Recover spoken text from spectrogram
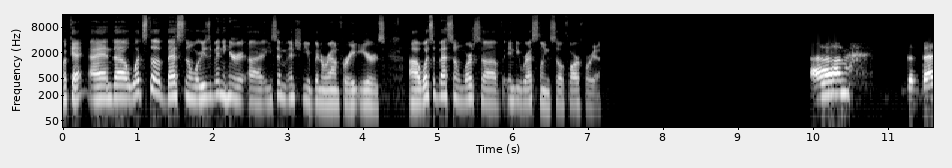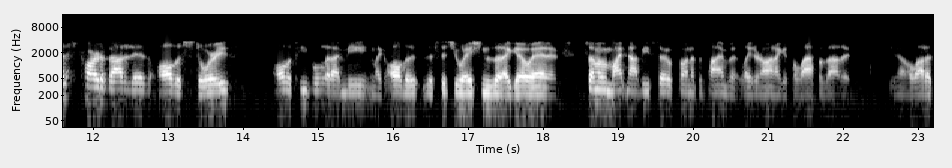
Okay, and uh, what's the best and worst? You've been here. Uh, you said mentioned you've been around for eight years. Uh, what's the best and worst of indie wrestling so far for you? Um, the best part about it is all the stories, all the people that I meet, and like all the the situations that I go in. And some of them might not be so fun at the time, but later on I get to laugh about it. You know, a lot of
